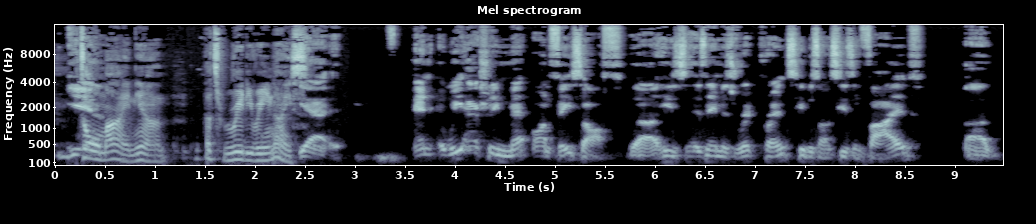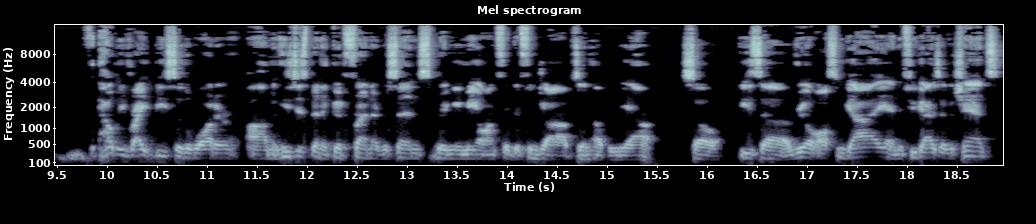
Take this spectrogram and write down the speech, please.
it's all mine. Yeah, that's really really nice. Yeah, and we actually met on Face Off. Uh, he's his name is Rick Prince. He was on season five. Uh, helped me write Beast of the Water, um, and he's just been a good friend ever since, bringing me on for different jobs and helping me out. So he's a real awesome guy. And if you guys have a chance,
